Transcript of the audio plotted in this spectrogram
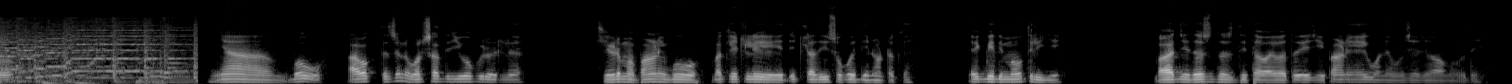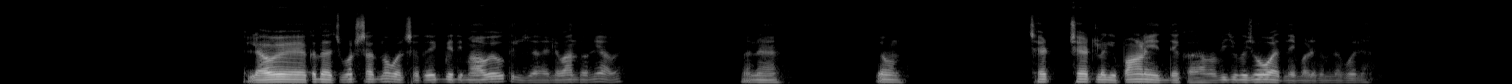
ત્યાં બહુ આ વખતે છે ને વરસાદ જેવો પડ્યો એટલે ખેડમાં પાણી બહુ બાકી એટલી એટલા દિવસો કોઈ દી ન ટકે. એક બે દીમાં ઉતરી જાય આજે દસ દસ દી થવા આવ્યા તો એ જે પાણી આવ્યું ને એવું છે જોવામાં બધે. એટલે હવે કદાચ વરસાદ ન વરસે તો એક બે દીમાં હવે ઉતરી જાય એટલે વાંધો નહીં આવે. અને જવું છેટ છેટ લગી પાણી જ દેખાય આમાં બીજું કંઈ જોવા જ નહીં મળે તમને કોઈને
